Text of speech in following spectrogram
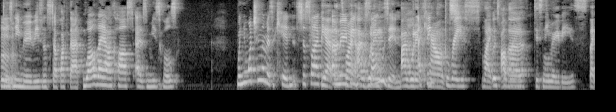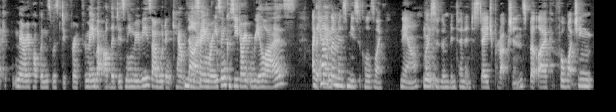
Mm. Disney movies and stuff like that, while they are classed as musicals. When you're watching them as a kid, it's just like Yeah, a movie I with wouldn't- songs in. I wouldn't I think count Grease like was other probably Disney movies. Like Mary Poppins was different for me, but other Disney movies I wouldn't count for No. the same reason because you don't realize. I count them as musicals like now. Most Mm. of them have been turned into stage productions, but like for watching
